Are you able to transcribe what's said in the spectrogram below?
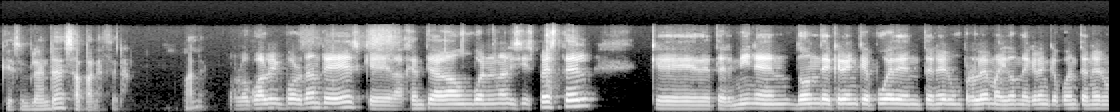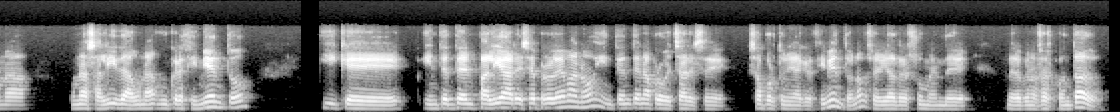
que simplemente desaparecerán. ¿vale? Con lo cual lo importante es que la gente haga un buen análisis PESTEL, que determinen dónde creen que pueden tener un problema y dónde creen que pueden tener una, salida, un crecimiento y que intenten paliar ese problema, ¿no? Intenten aprovechar esa oportunidad de crecimiento, ¿no? Sería el resumen de, lo que nos has contado.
